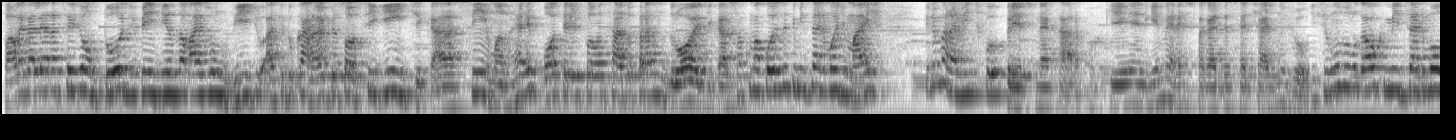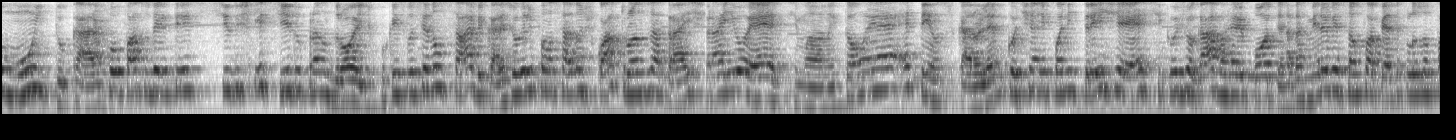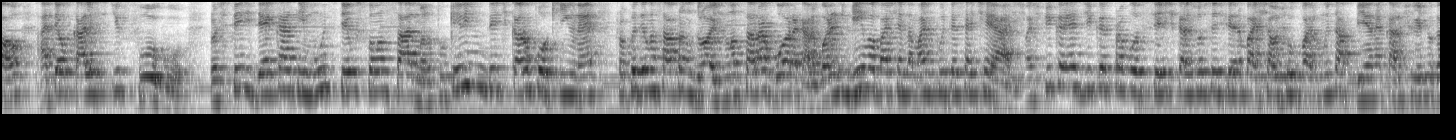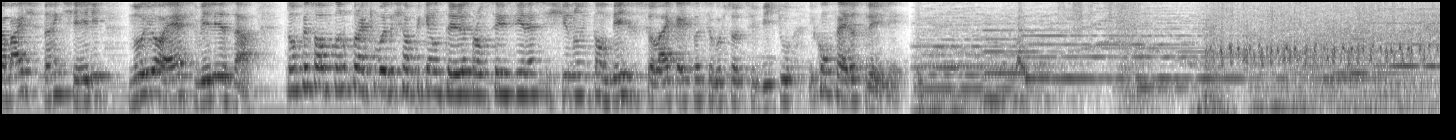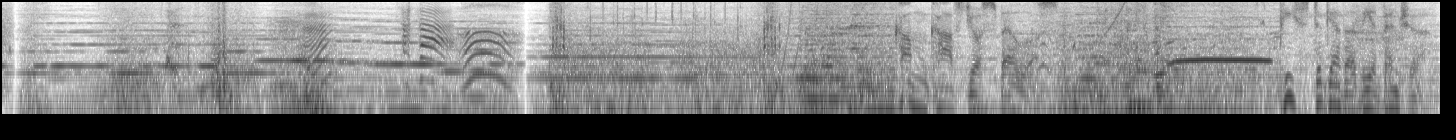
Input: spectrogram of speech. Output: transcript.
Fala galera, sejam todos bem-vindos a mais um vídeo aqui do canal. E pessoal, seguinte, cara, sim, mano, Harry Potter ele foi lançado para Android, cara. Só que uma coisa que me desanimou demais Primeiramente foi o preço, né, cara? Porque ninguém merece pagar 17 reais no jogo. Em segundo lugar, o que me desanimou muito, cara, foi o fato dele ter sido esquecido para Android. Porque se você não sabe, cara, esse jogo ele foi lançado uns 4 anos atrás para iOS, mano. Então é, é tenso, cara. Eu lembro que eu tinha iPhone 3GS que eu jogava Harry Potter. Da primeira versão que foi a Pedra Filosofal até o Cálice de Fogo. Pra você ter ideia, cara, tem muito tempo que foi lançado, mano. Porque eles me dedicaram um pouquinho, né, pra poder lançar para Android. Lançaram agora, cara. Agora ninguém vai baixar ainda mais por 17 reais. Mas mas fica aí a dica pra vocês, cara, se vocês querem baixar o jogo vale muito a pena, cara. Eu cheguei a jogar bastante ele no iOS, beleza? Então pessoal, ficando por aqui, vou deixar um pequeno trailer pra vocês irem assistindo. Então deixa o seu like aí se você gostou desse vídeo e confere o trailer. Come cast your spells. Piece together the adventure.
